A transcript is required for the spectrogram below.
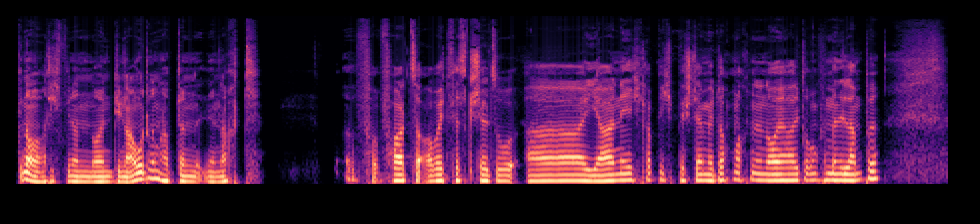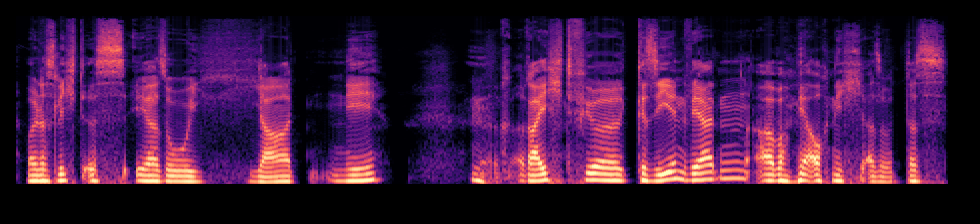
genau, hatte ich wieder einen neuen Dynamo drin, habe dann in der Nacht Fahrt zur Arbeit festgestellt, so, ah, ja, nee, ich glaube, ich bestelle mir doch noch eine neue Halterung für meine Lampe, weil das Licht ist eher so, ja, nee, Hm. reicht für gesehen werden, aber mehr auch nicht. Also das,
